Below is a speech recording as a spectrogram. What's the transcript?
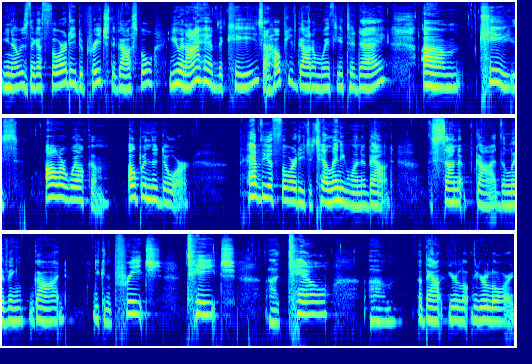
you know, is the authority to preach the gospel. You and I have the keys. I hope you've got them with you today. Um, keys, all are welcome. Open the door. Have the authority to tell anyone about the Son of God, the living God. You can preach, teach, uh, tell um, about your, your Lord.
